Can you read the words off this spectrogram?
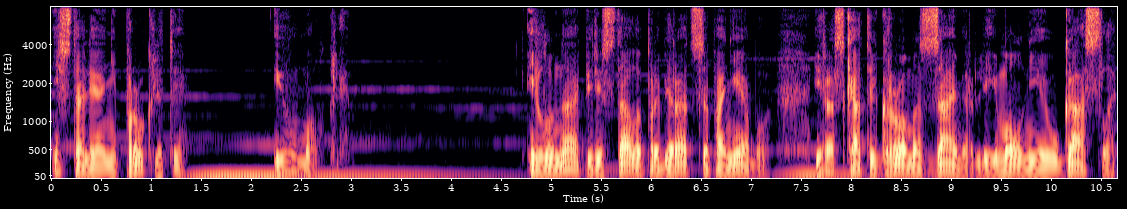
И стали они прокляты и умолкли. И луна перестала пробираться по небу, и раскаты грома замерли, и молния угасла,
